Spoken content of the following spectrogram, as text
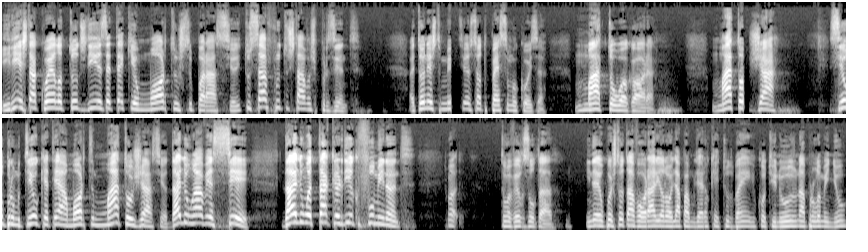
iria estar com ela todos os dias até que a morte os separasse. E tu sabes porque tu estavas presente. Então, neste momento, eu só te peço uma coisa: mata-o agora. Mata-o já. Se ele prometeu que até à morte, mata-o já, Senhor. Dá-lhe um AVC. Dá-lhe um ataque cardíaco fulminante. Estão a ver o resultado. Ainda o pastor estava a orar e ele olhar para a mulher, ok, tudo bem, eu continuo, não há problema nenhum.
